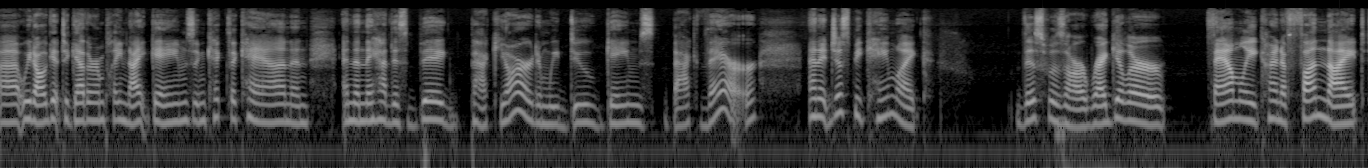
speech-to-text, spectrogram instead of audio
Uh, we'd all get together and play night games and kick the can and and then they had this big backyard and we'd do games back there and it just became like this was our regular family kind of fun night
